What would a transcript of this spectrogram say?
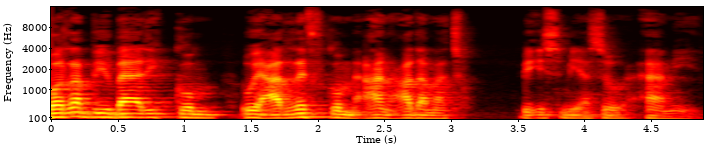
والرب يبارككم ويعرفكم عن عظمته باسم يسوع آمين.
